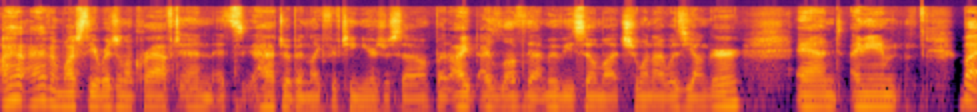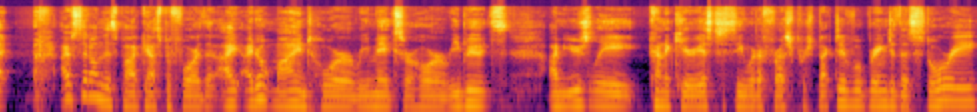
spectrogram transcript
I I haven't watched the original Craft, and it's it had to have been like 15 years or so. But I I loved that movie so much when I was younger, and I mean, but. I've said on this podcast before that I, I don't mind horror remakes or horror reboots. I'm usually kind of curious to see what a fresh perspective will bring to the story.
